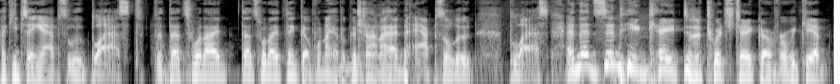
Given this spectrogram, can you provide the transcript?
I keep saying absolute blast. That's what I. That's what I think of when I have a good time. I had an absolute blast. And then Sydney and Kate did a Twitch takeover. We can't.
